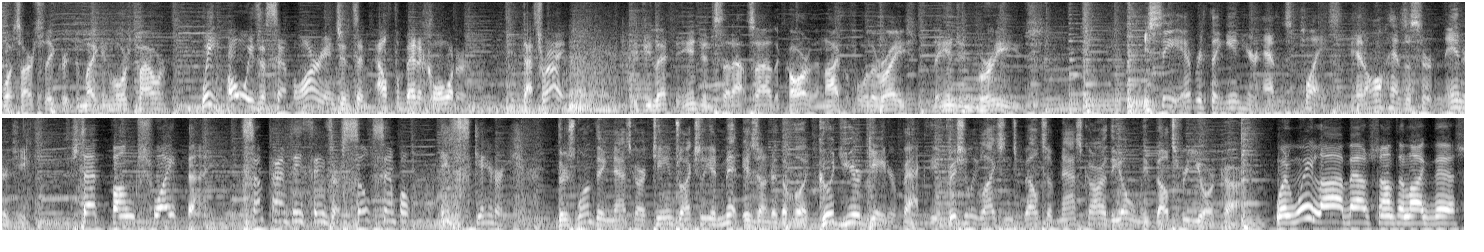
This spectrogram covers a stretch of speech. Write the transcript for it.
What's our secret to making horsepower? We always assemble our engines in alphabetical order. That's right. If you let the engine sit outside the car the night before the race, the engine breathes. You see, everything in here has its place. It all has a certain energy. It's that feng shui thing. Sometimes these things are so simple, it's scary. There's one thing NASCAR teams will actually admit is under the hood. Goodyear Gatorback, the officially licensed belts of NASCAR, the only belts for your car. Would we lie about something like this?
